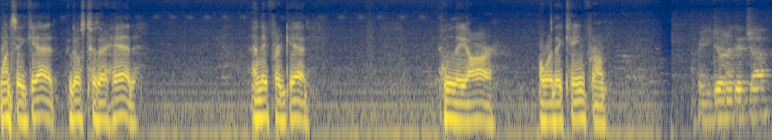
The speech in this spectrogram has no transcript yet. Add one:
once they get, it goes to their head, and they forget who they are or where they came from. Are you doing a good job?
